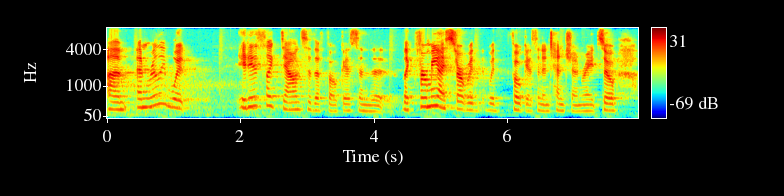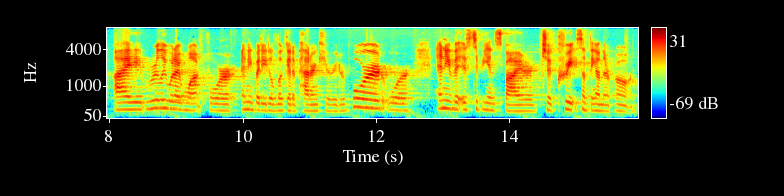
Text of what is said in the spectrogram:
Um, and really, what it is like down to the focus and the like for me i start with with focus and intention right so i really what i want for anybody to look at a pattern curator board or any of it is to be inspired to create something on their own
